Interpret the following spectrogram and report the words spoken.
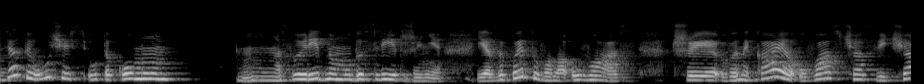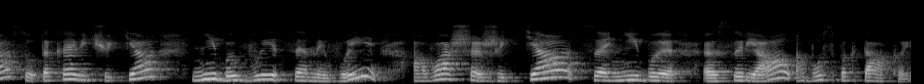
взяти участь у такому своєрідному дослідженні. Я запитувала у вас, чи виникає у вас час від часу таке відчуття, ніби ви це не ви, а ваше життя це ніби е, серіал або спектакль.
